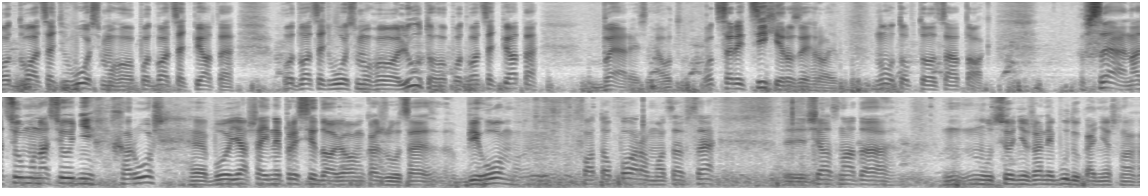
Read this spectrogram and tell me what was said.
от 28 по 25, от 28 лютого по 25 березня. От, от серед цих і розіграємо. Ну, тобто, це так. Все, на цьому на сьогодні хорош, е, бо я ще й не присідав, я вам кажу. Це бігом, е, фотопаром, оце все. Зараз треба, ну сьогодні вже не буду, звісно,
